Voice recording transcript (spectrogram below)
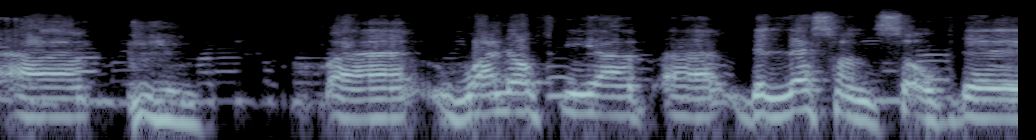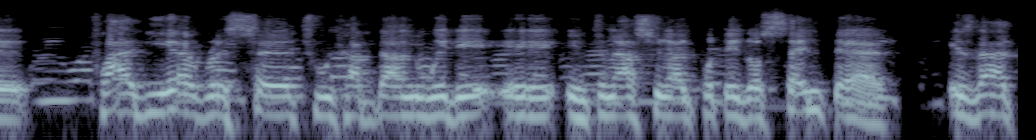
Uh, uh, one of the uh, the lessons of the five-year research we have done with the uh, International Potato Center is that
